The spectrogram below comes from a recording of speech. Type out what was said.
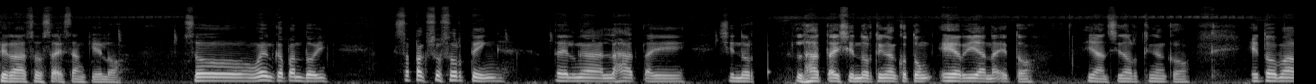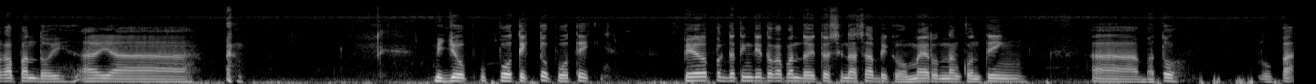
piraso sa isang kilo. So ngayon kapandoy sa pagsusorting dahil nga lahat ay sinort lahat ay sinortingan ko tong area na ito yan sinortingan ko. Ito mga kapandoy ay ah, medyo putik to putik. Pero pagdating dito kapandoy ito sinasabi ko mayroon ng konting ah, bato lupa.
